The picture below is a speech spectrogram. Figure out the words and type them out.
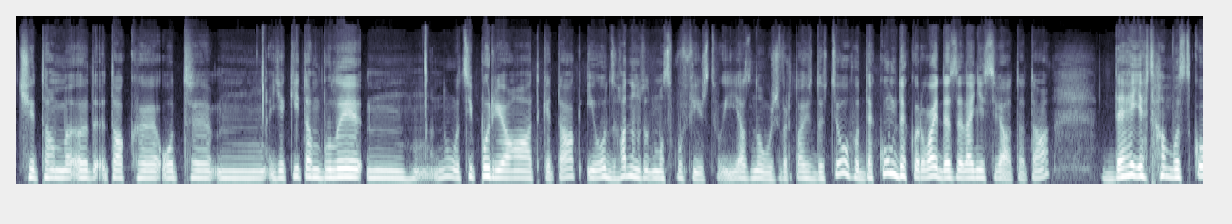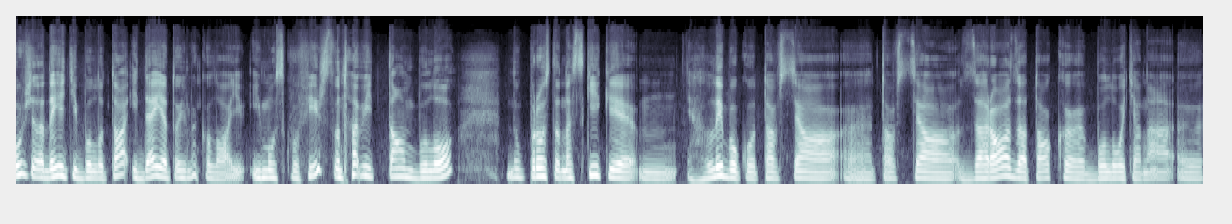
чи там так, от які там були ну, ці порядки, так, і от згадано тут москвофірство. І я знову ж вертаюсь до цього, де кум, де коровай, де зелені свята. Та? Де є та Московщина, де є ті болота, і де є той Миколаїв. І москвофірство навіть там було. Ну просто наскільки глибоко та вся, е, та вся зараза, так е, болотяна. е,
